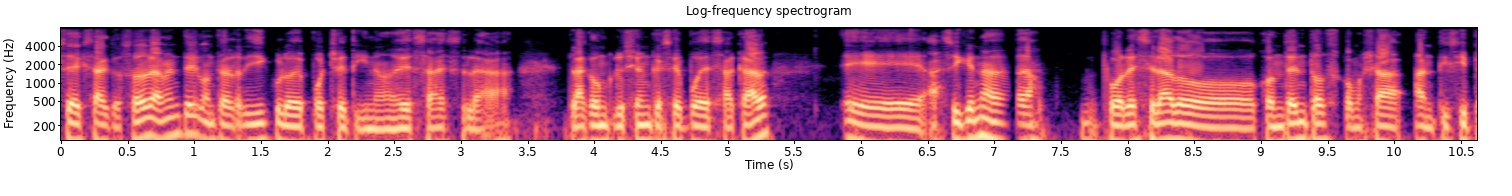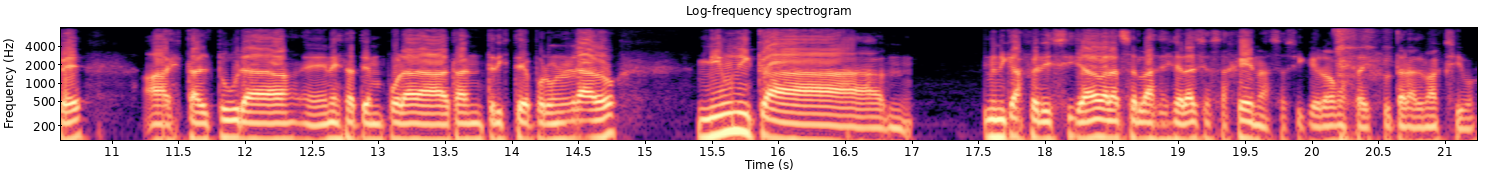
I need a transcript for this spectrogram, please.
sí, exacto, solamente contra el ridículo de Pochettino, esa es la, la conclusión que se puede sacar. Eh, así que nada, por ese lado contentos, como ya anticipé, a esta altura, en esta temporada tan triste por un lado, mi única única felicidad van a ser las desgracias ajenas, así que lo vamos a disfrutar al máximo.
